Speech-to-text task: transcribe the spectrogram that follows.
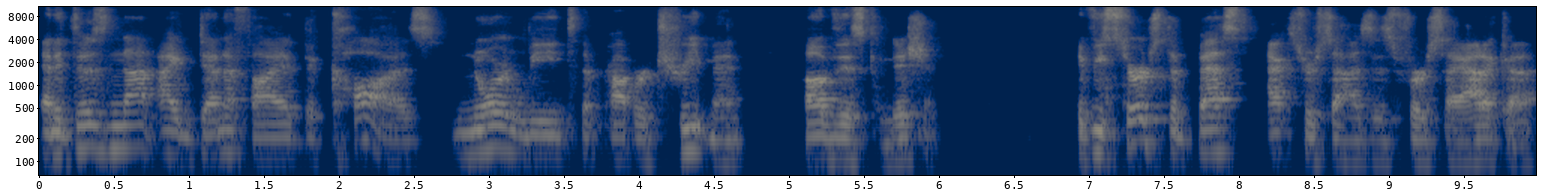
and it does not identify the cause nor lead to the proper treatment of this condition. If you search the best exercises for sciatica,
